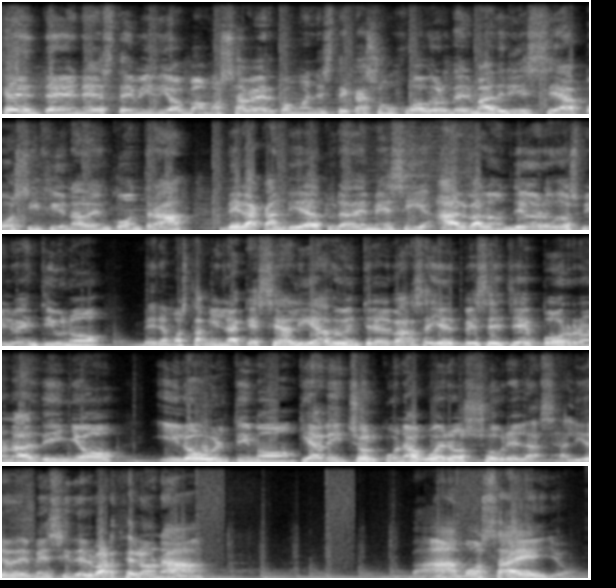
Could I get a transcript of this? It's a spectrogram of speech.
Gente, en este vídeo vamos a ver cómo en este caso un jugador del Madrid se ha posicionado en contra de la candidatura de Messi al Balón de Oro 2021. Veremos también la que se ha liado entre el Barça y el PSG por Ronaldinho. Y lo último, ¿qué ha dicho el Kun Agüero sobre la salida de Messi del Barcelona? ¡Vamos a ello!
